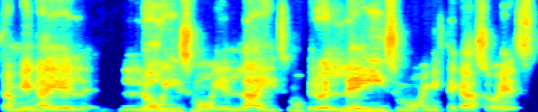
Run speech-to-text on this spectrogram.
También hay el loísmo y el laísmo, pero el leísmo en este caso es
